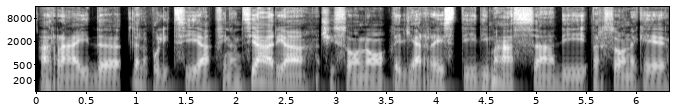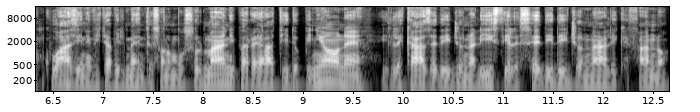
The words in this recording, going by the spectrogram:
a raid della polizia finanziaria, ci sono degli arresti di massa di persone che quasi inevitabilmente sono musulmani per reati di opinione, le case dei giornalisti e le sedi dei giornali che fanno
